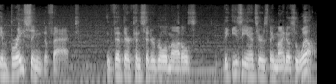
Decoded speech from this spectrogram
embracing the fact that they're considered role models, the easy answer is they might as well.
